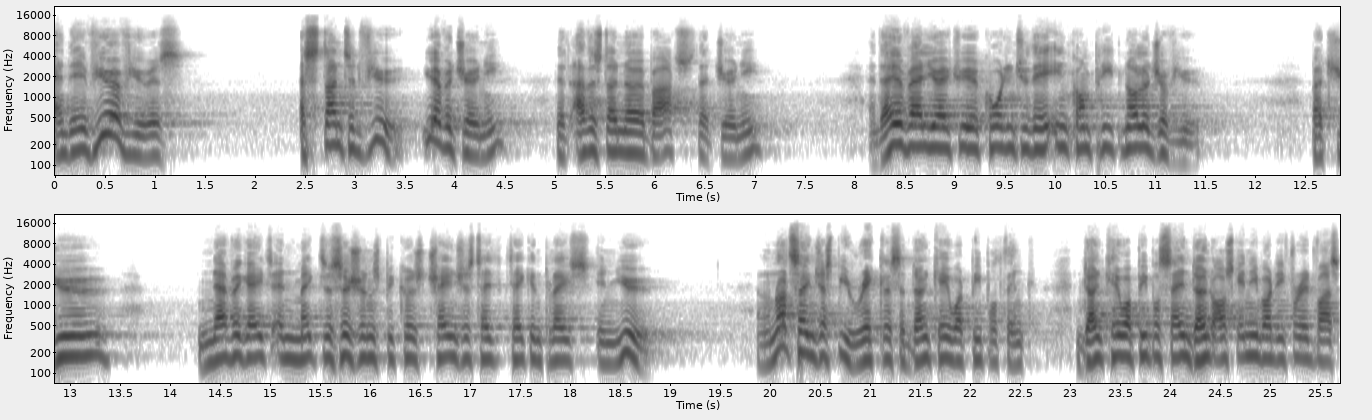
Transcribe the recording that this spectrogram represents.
And their view of you is a stunted view. You have a journey that others don't know about, that journey, and they evaluate you according to their incomplete knowledge of you. But you navigate and make decisions because change has t- taken place in you. And I'm not saying just be reckless and don't care what people think, don't care what people say, and don't ask anybody for advice.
